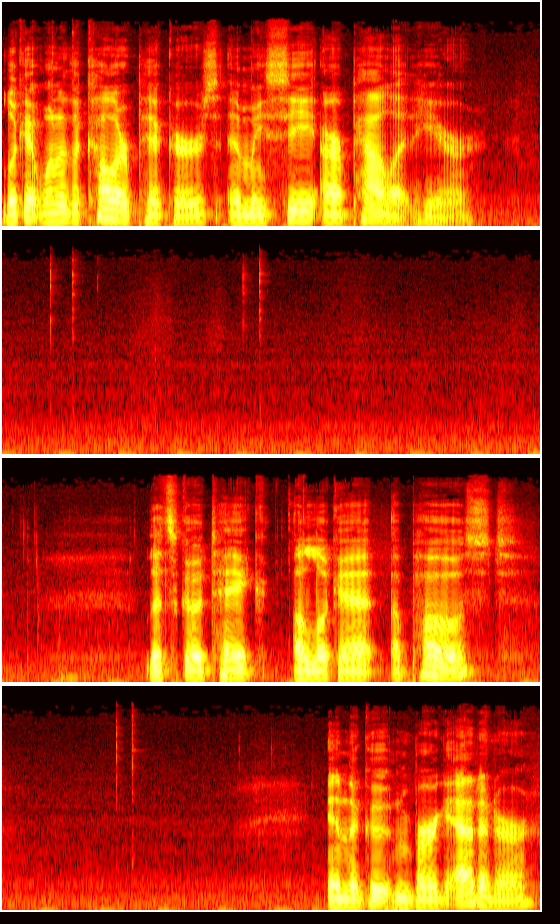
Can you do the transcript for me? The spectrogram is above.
Look at one of the color pickers and we see our palette here. Let's go take a look at a post in the Gutenberg editor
